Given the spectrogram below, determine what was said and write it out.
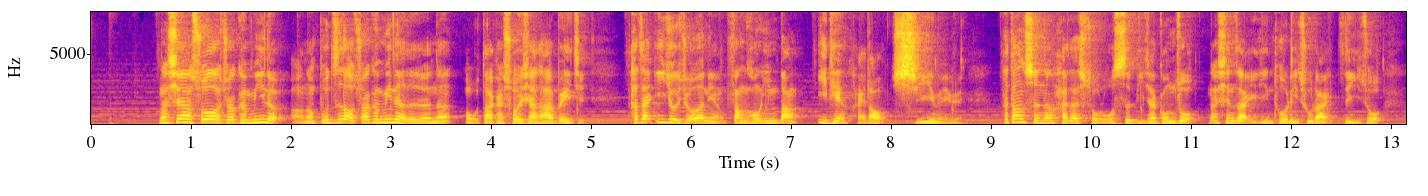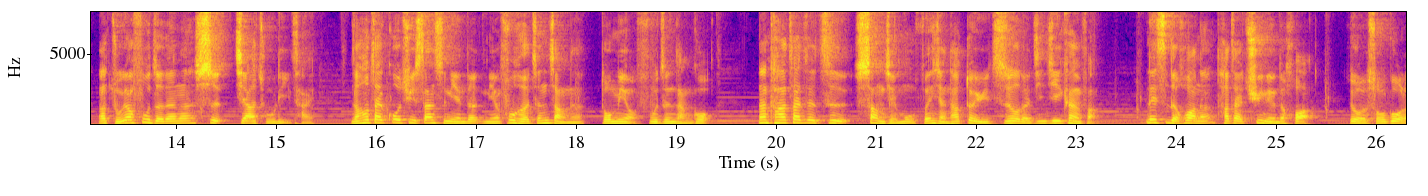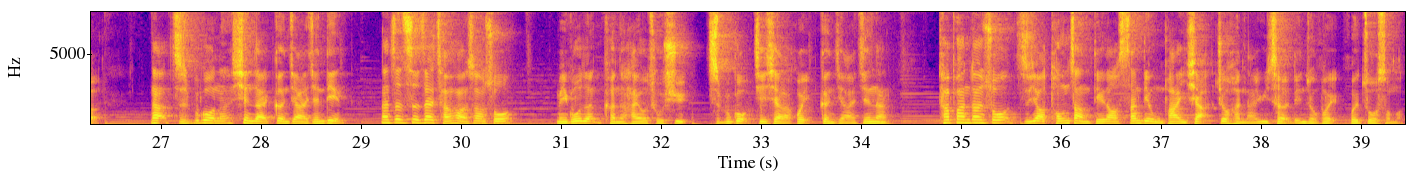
那现在说到 Druckenmiller 啊，那不知道 Druckenmiller 的人呢？哦，我大概说一下他的背景。他在一九九二年放空英镑，一天海捞十亿美元。他当时呢还在索罗斯底下工作，那现在已经脱离出来自己做。那主要负责的呢是家族理财。然后在过去三十年的年复合增长呢都没有负增长过。那他在这次上节目分享他对于之后的经济看法。类似的话呢，他在去年的话就有说过了。那只不过呢，现在更加的坚定。那这次在采访上说，美国人可能还有储蓄，只不过接下来会更加的艰难。他判断说，只要通胀跌到三点五帕以下，就很难预测联准会会做什么。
